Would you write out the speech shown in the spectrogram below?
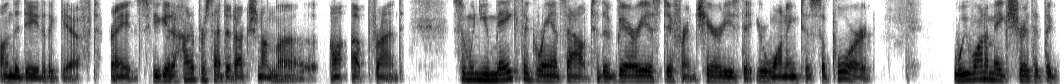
on the date of the gift, right? So you get 100% deduction on the uh, upfront. So when you make the grants out to the various different charities that you're wanting to support, we want to make sure that the,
